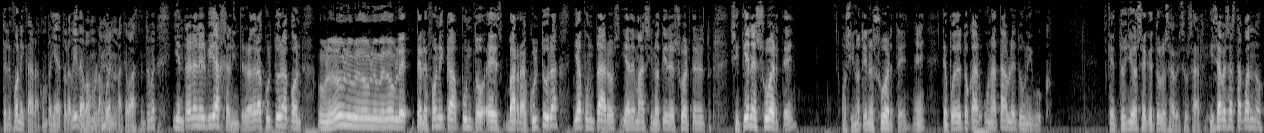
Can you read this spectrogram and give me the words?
Telefónica, la compañía de toda la vida, vamos, la buena, la que va a y entrar en el viaje al interior de la cultura con www.telefónica.es barra cultura y apuntaros. Y además, si no tienes suerte, en el, si tienes suerte, o si no tienes suerte, ¿eh? te puede tocar una tablet o un ebook. Que tú, yo sé que tú lo sabes usar. ¿Y sabes hasta cuándo?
